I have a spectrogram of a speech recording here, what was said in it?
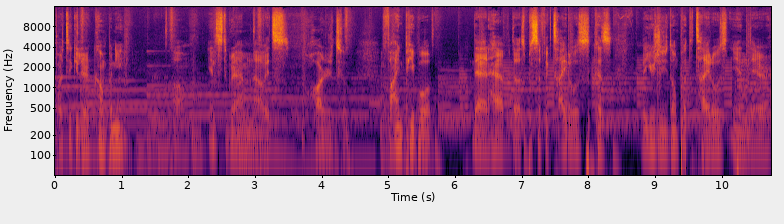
particular company. Um, Instagram now it's harder to find people that have the specific titles because they usually don't put the titles in their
